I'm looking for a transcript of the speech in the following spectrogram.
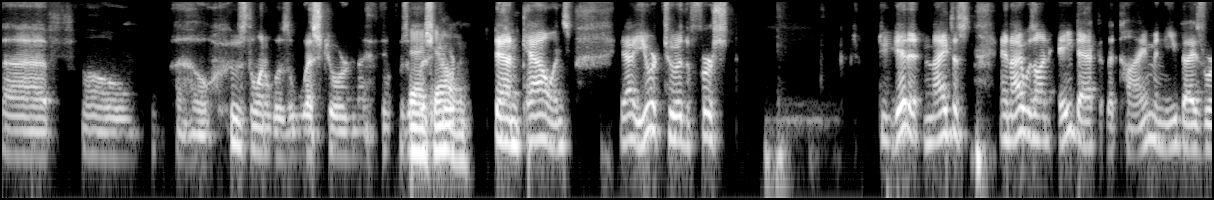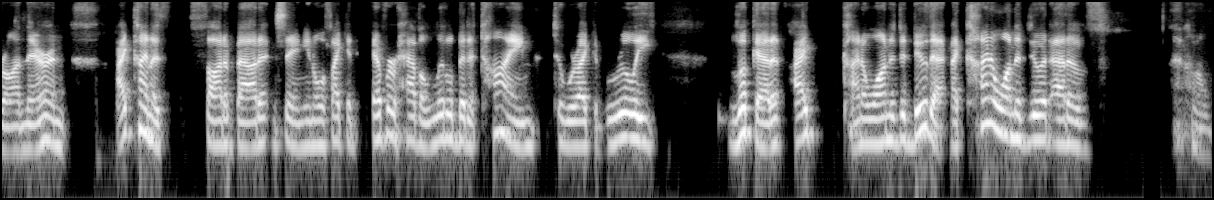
uh, oh, oh, who's the one that was West Jordan? I think was Dan West Cowan. Jordan. Dan Cowens. Yeah, you were two of the first to get it, and I just and I was on ADAC at the time, and you guys were on there, and I kind of thought about it and saying, you know, if I could ever have a little bit of time to where I could really look at it, I kind of wanted to do that. And I kind of wanted to do it out of, I don't know,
